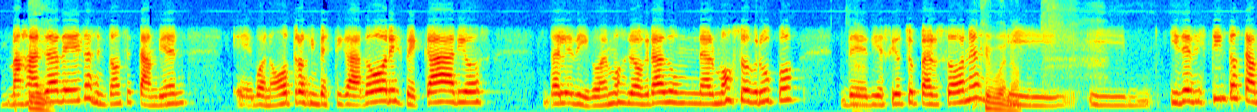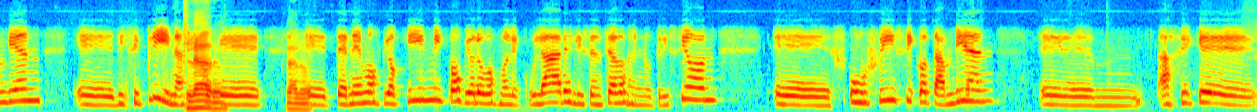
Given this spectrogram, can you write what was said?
Más allá de ellas, entonces también, eh, bueno, otros investigadores, becarios, ya le digo, hemos logrado un hermoso grupo de 18 personas y, y, de distintos también eh, disciplinas, porque eh, tenemos bioquímicos, biólogos moleculares, licenciados en nutrición, un físico también, así que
